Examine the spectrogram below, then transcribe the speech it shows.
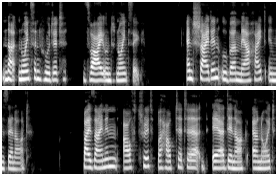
1992. Entscheiden über Mehrheit im Senat. Bei seinem Auftritt behauptete er dennoch erneut,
